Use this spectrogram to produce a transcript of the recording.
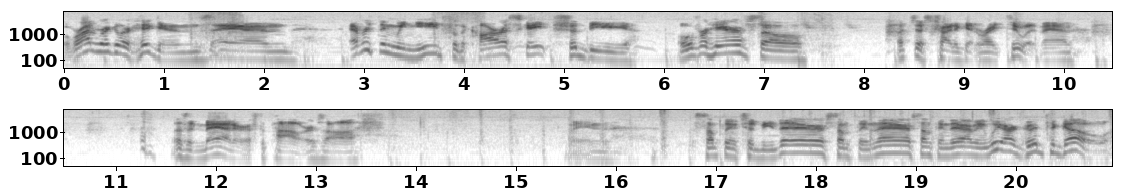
But we're on regular Higgins, and everything we need for the car escape should be over here, so let's just try to get right to it, man. Doesn't matter if the power's off. I mean, something should be there, something there, something there. I mean, we are good to go.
